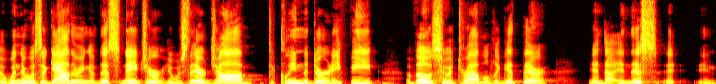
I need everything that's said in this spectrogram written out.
Uh, when there was a gathering of this nature, it was their job to clean the dirty feet of those who had traveled to get there. And uh, in this in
